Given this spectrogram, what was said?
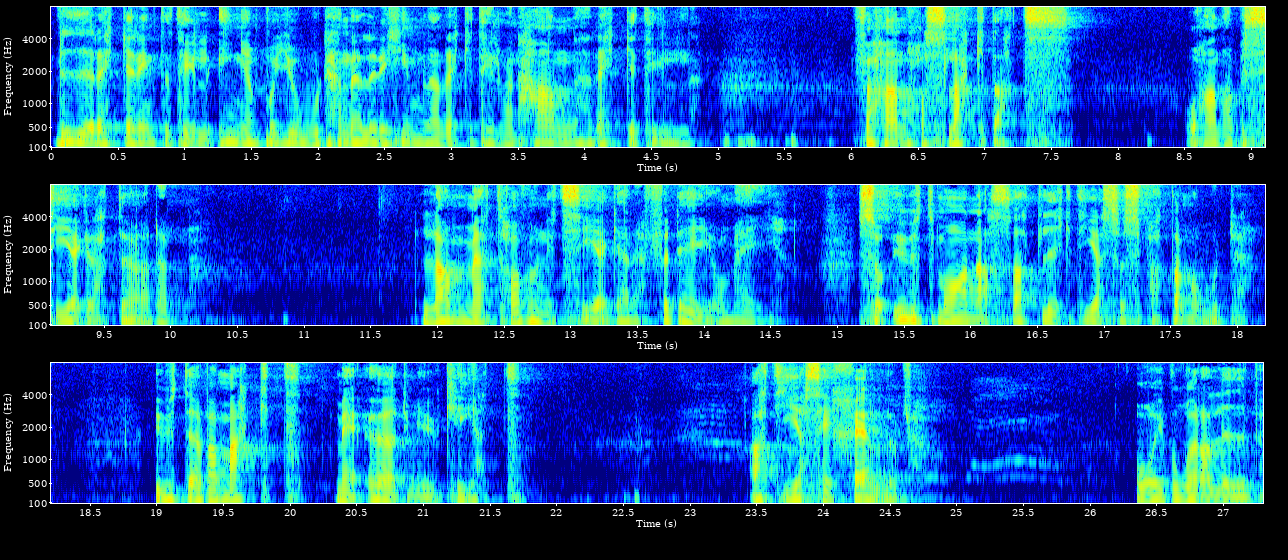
Vi räcker inte till, ingen på jorden eller i himlen räcker till, men han räcker till. För han har slaktats och han har besegrat döden. Lammet har vunnit seger för dig och mig. Så utmanas att likt Jesus fatta mod. Utöva makt med ödmjukhet. Att ge sig själv och i våra liv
